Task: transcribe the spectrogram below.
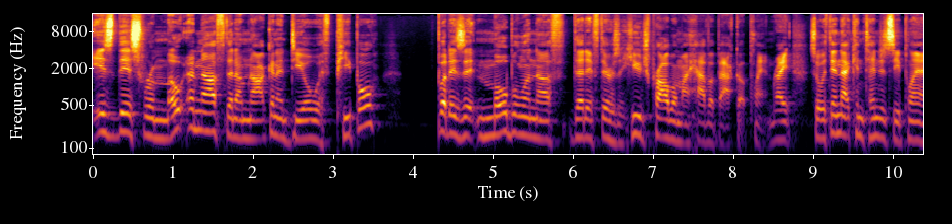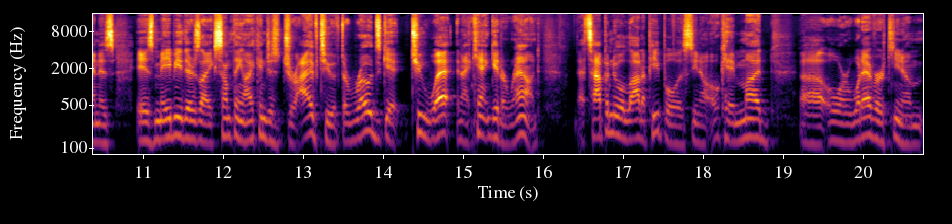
is this remote enough that I'm not going to deal with people? But is it mobile enough that if there's a huge problem i have a backup plan right? So within that contingency plan is is maybe there's like something i can just drive to if the roads get too wet and i can't get around. That's happened to a lot of people is you know okay mud uh, or whatever you know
